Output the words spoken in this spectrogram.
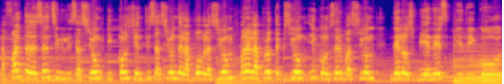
la falta de sensibilización y concientización de la población para la protección y conservación de los bienes hídricos.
